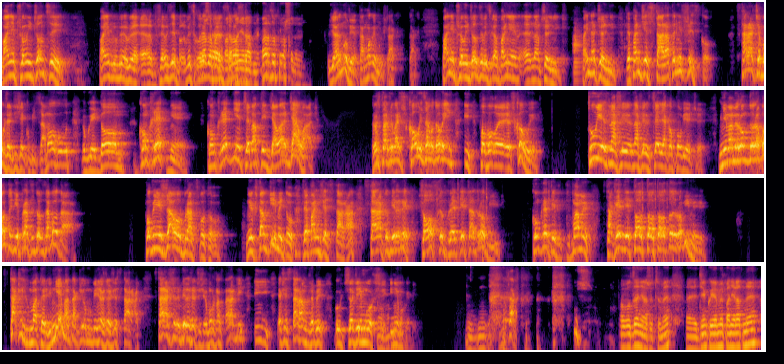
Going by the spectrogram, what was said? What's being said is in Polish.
Panie przewodniczący, panie e, przewodniczący Wysokorada, Proszę panie pana, panie radny, bardzo proszę. Ja mówię, tak mogę mówić, tak? Tak. Panie przewodniczący Wysokorada, panie e, naczelnik, panie naczelnik, że pan się stara, to nie wszystko. Starać się może dzisiaj kupić samochód, drugi dom, konkretnie. Konkretnie trzeba w tych działach działać. Rozpracować szkoły zawodowe i, i e, szkoły. Tu jest nasz, nasz cel jako powietrze. Nie mamy rąk do roboty, nie pracy do zawoda. Powyjeżdżało bractwo to. Nie kształcimy to, że pani się stara. Stara to wiele rzeczy. Co konkretnie trzeba zrobić? Konkretnie mamy tragedię, to, to, to, to robimy. Takich materii nie ma takiego mówienia, że się starać. Starać się, że wiele rzeczy się można starać i, i ja się staram, żeby był co dzień młodszy i nie mogę być. No tak. Powodzenia życzymy. E, Dziękujemy panie radny.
